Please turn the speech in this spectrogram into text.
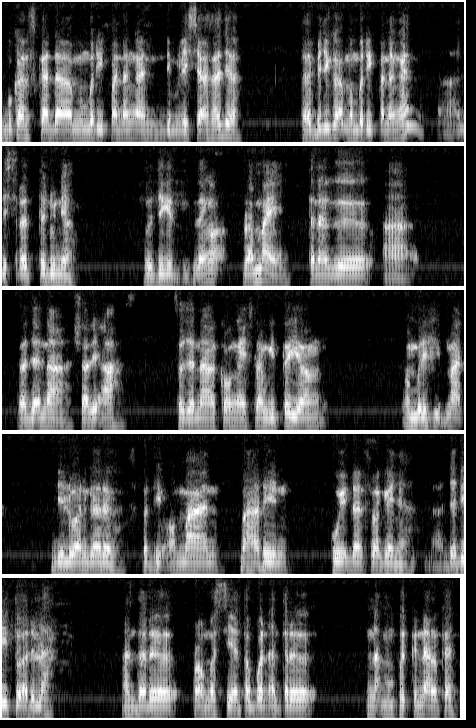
bukan sekadar memberi pandangan di Malaysia saja tapi juga memberi pandangan uh, di serata dunia. Seperti kita, kita tengok ramai tenaga uh, sarjana syariah, sarjana golongan Islam kita yang memberi khidmat di luar negara seperti Oman, Bahrain, Kuwait dan sebagainya. Uh, jadi itu adalah antara promosi ataupun antara nak memperkenalkan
